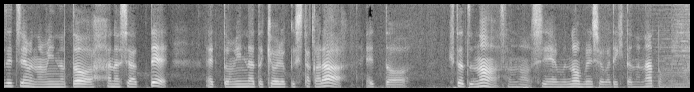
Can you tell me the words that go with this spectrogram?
じチームのみんなと話し合ってえっとみんなと協力したからえっと一つのその CM の文章ができたんだなと思います。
